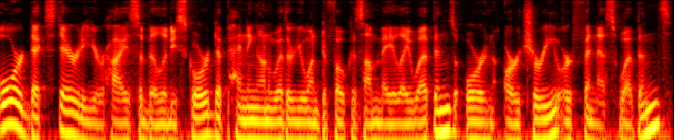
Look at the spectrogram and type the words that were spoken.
or dexterity your highest ability score, depending on whether you want to focus on melee weapons or an archery or finesse weapons.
